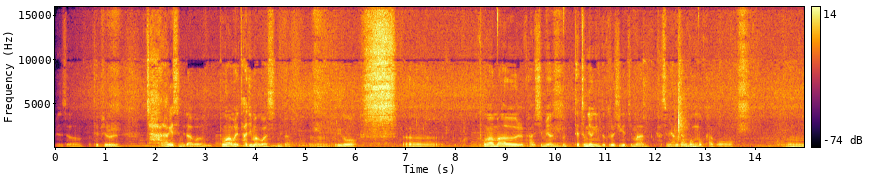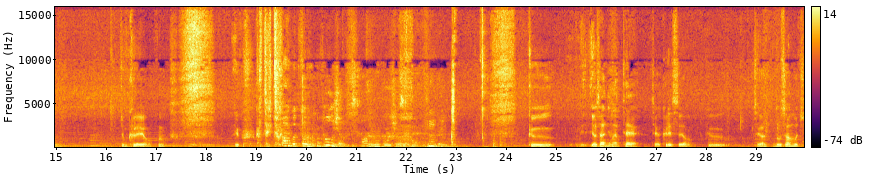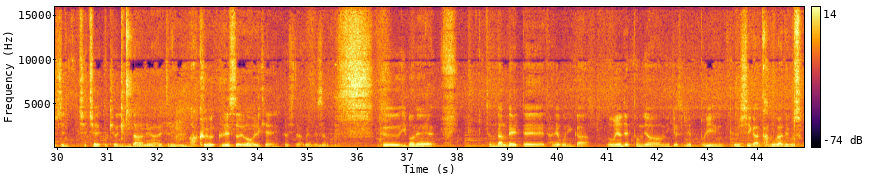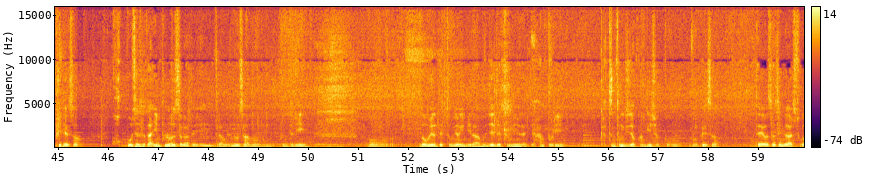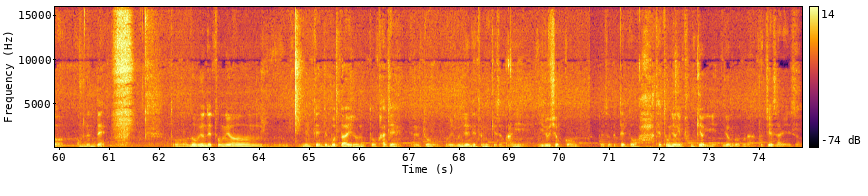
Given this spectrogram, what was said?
하면서 대표를 잘 하겠습니다 하고 봉함을 다짐하고 왔습니다. 어, 그리고 어, 봉하마을 가시면 대통령님도 그러시겠지만 가슴이 항상 먹먹하고 어, 좀 그래요. 아이고 갑자기 또 아이고 또, 또 오셔. 아, 울고 오셔. 그 여사님한테 제가 그랬어요. 그 제가 노사모 출신 최초의 국회의원입니다. 제가 그랬더니 아 그, 그랬어요 이렇게 그러시더라고요. 그래서 그 이번에 전당대회 때 다녀보니까 노무현 대통령님께서 이제 뿌린 그 씨가 나무가 되고 숲이 돼서 곳곳에서 다 인플루언서가 되더라고요. 노사모 분들이 뭐 노무현 대통령입니다. 문재인 대통령이랑 이제 한 뿌리 같은 동지적 관계셨고 뭐 그래서 되어서 생각할 수가 없는데 또 노무현 대통령님 때 이제 못다 이룬 또 과제를 또 우리 문재인 대통령께서 많이 이루셨고 그래서 그때 또 아, 대통령의 품격이 이런 거구나. 국제사회에서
